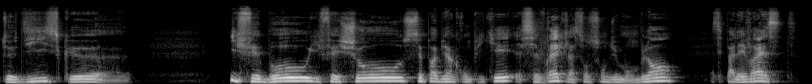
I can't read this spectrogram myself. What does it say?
te disent que euh, il fait beau, il fait chaud, c'est pas bien compliqué. C'est vrai que l'ascension du Mont Blanc, c'est pas l'Everest.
